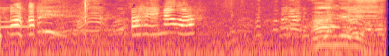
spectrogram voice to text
ah enak lah Ah, nggih, nggih.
